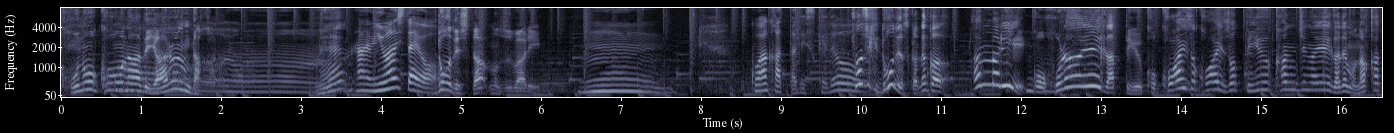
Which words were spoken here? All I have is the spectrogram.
このコーナーでやるんだから。らね。はい見ましたよ。どうでした？もうズバリ。うーん怖かったですけど。正直どうですか？なんかあんまりこう、うん。ホラー映画っていうこう怖いぞ怖いぞっていう感じの映画でもなかっ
